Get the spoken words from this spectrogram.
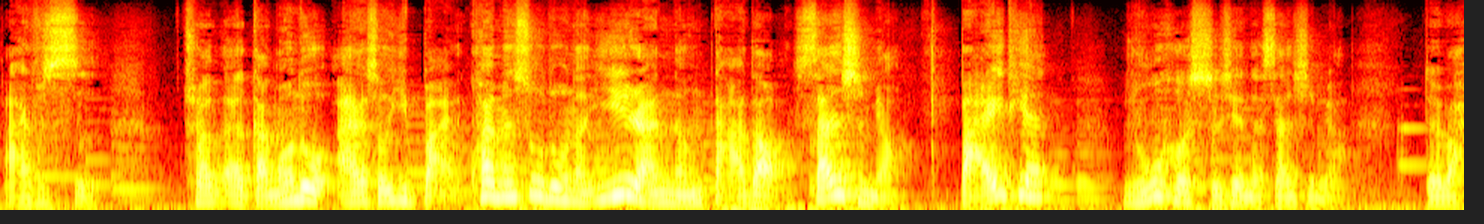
f 四，传呃感光度 ISO 一百，快门速度呢依然能达到三十秒。白天如何实现的三十秒？对吧？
